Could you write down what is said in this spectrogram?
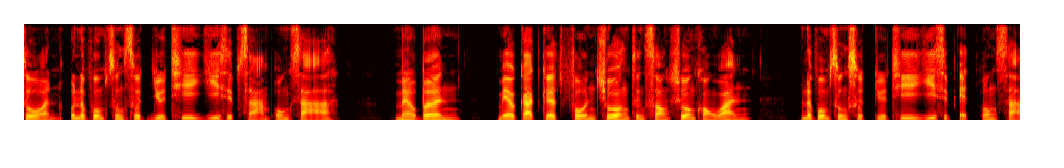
ส่วน อุณหภูมิสูงสุดอยู่ที่ 23 องศา เมลเบิร์น มีโอกาสเกิดฝนช่วงถึง 2 ช่วงของวัน อุณหภูมิสูงสุดอยู่ที่ 21 องศา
